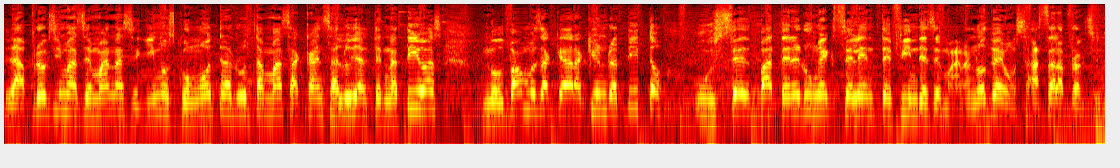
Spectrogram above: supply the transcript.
la próxima semana seguimos con otra ruta más acá en Salud y Alternativas. Nos vamos a quedar aquí un ratito. Usted va a tener un excelente fin de semana. Nos vemos, hasta la próxima.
